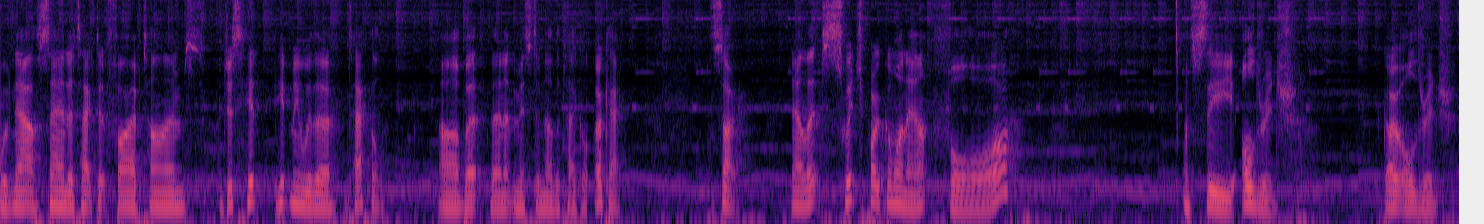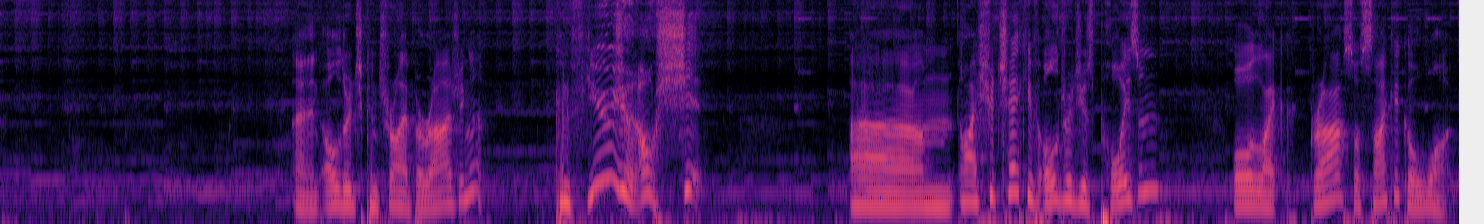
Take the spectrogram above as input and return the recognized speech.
We've now sand attacked it five times. Just hit hit me with a tackle. Oh, but then it missed another tackle. Okay. So, now let's switch Pokemon out for. Let's see, Aldridge. Go Aldridge. And Aldridge can try barraging it. Confusion! Oh shit! Um. Oh, I should check if Aldridge is poison, or like grass or psychic or what.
